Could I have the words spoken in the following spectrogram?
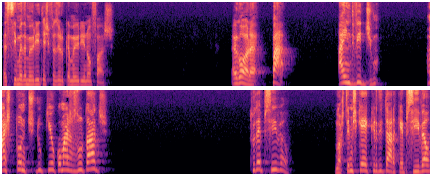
acima da maioria, tens que fazer o que a maioria não faz. Agora, pá, há indivíduos mais tontos do que eu com mais resultados. Tudo é possível. Nós temos que acreditar que é possível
